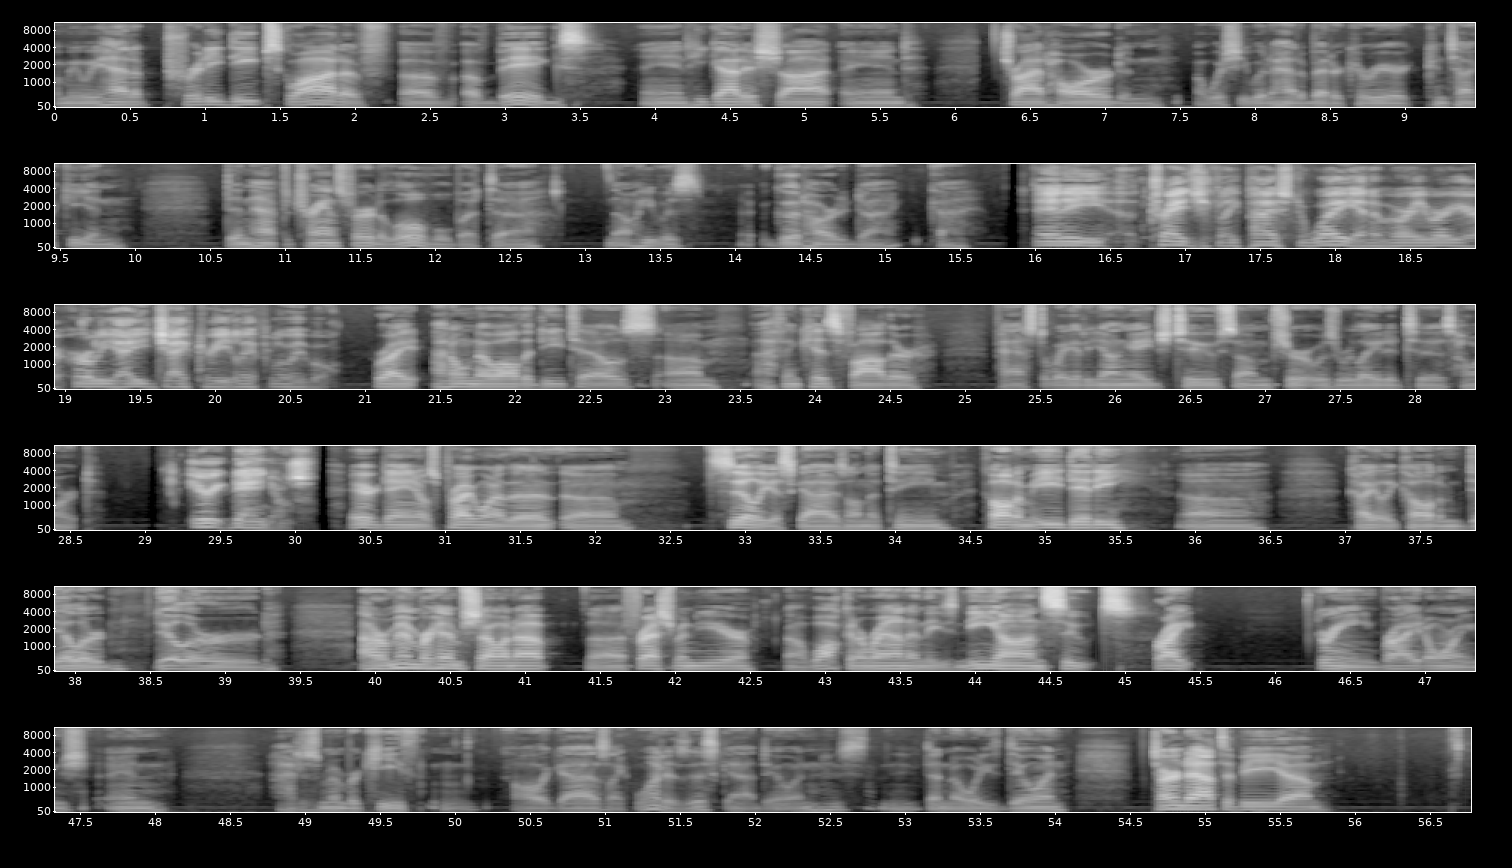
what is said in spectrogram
I mean, we had a pretty deep squad of, of, of bigs, and he got his shot and tried hard. And I wish he would have had a better career at Kentucky and didn't have to transfer to Louisville. But uh, no, he was a good-hearted guy. And he uh, tragically passed away at a very, very early age after he left Louisville. Right. I don't know all the details. Um, I think his father passed away at a young age too, so I'm sure it was related to his heart. Eric Daniels. Eric Daniels, probably one of the um, silliest guys on the team. Called him E Diddy. Uh, Keightley called him Dillard. Dillard. I remember him showing up uh, freshman year, uh, walking around in these neon suits, bright green, bright orange, and I just remember Keith. And all the guys like, what is this guy doing? He's, he doesn't know what he's doing. Turned out to be um,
